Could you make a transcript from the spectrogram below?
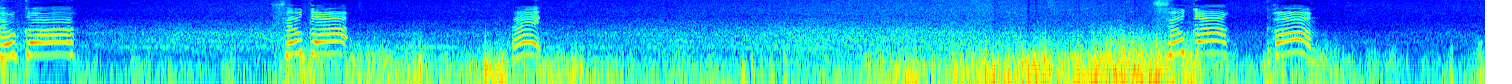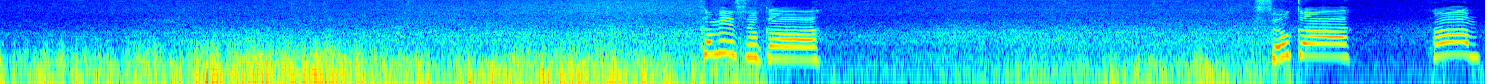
Filka! Filka! Hey! Filka! Come! Come here, Silka! Silka! Come!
